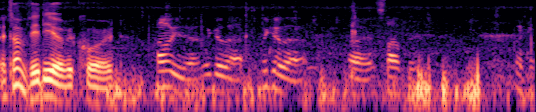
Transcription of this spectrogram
It's on video record. Oh yeah, look at that. Look at that. Alright, stop it.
